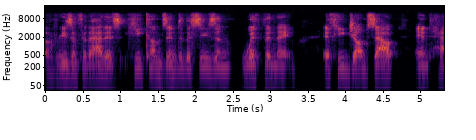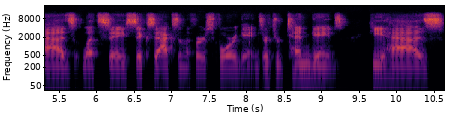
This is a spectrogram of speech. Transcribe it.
a reason for that is he comes into the season with the name. If he jumps out and has, let's say, six sacks in the first four games, or through 10 games, he has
